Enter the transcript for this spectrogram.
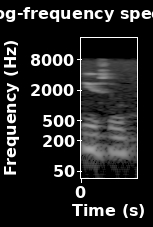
See you soon.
